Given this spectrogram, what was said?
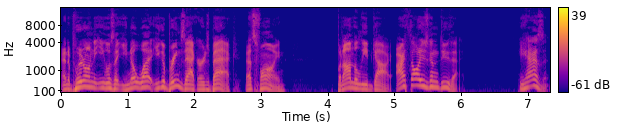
and to put it on the Eagles that, you know what, you could bring Zach Ertz back. That's fine. But I'm the lead guy. I thought he was going to do that. He hasn't.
